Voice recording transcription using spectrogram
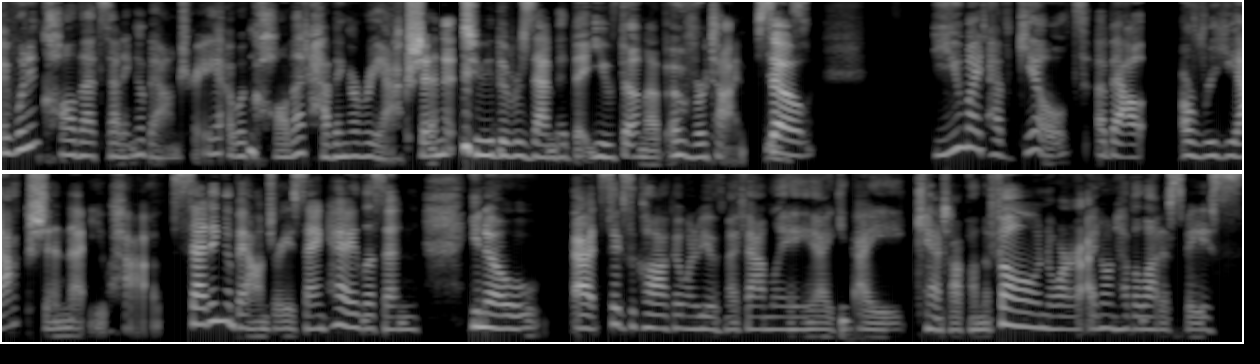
I wouldn't call that setting a boundary. I would mm. call that having a reaction to the resentment that you've built up over time. So Yes. you might have guilt about a reaction that you have. Setting a boundary is saying, hey, listen, you know, at six o'clock, I want to be with my family. I, I can't talk on the phone, or I don't have a lot of space.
